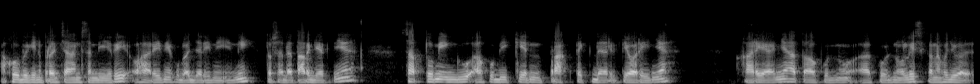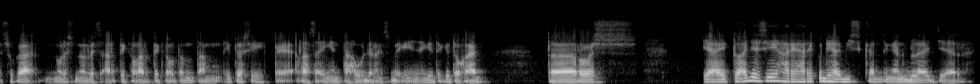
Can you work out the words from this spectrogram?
Aku bikin perencanaan sendiri, oh hari ini aku belajar ini ini, terus ada targetnya. Sabtu Minggu aku bikin praktik dari teorinya, karyanya atau aku aku nulis karena aku juga suka nulis-nulis artikel-artikel tentang itu sih kayak rasa ingin tahu dan sebagainya gitu-gitu kan. Terus ya itu aja sih hari-hariku dihabiskan dengan belajar,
